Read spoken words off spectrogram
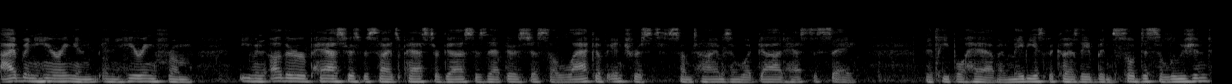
I've been hearing and, and hearing from even other pastors besides Pastor Gus is that there's just a lack of interest sometimes in what God has to say that people have. And maybe it's because they've been so disillusioned,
